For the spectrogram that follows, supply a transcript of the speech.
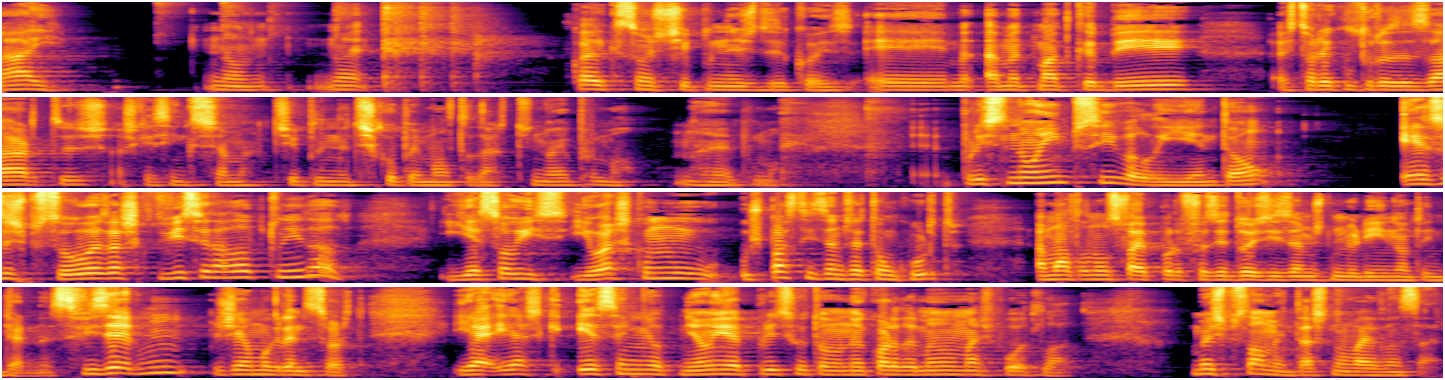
ai, não, não é. Quais é que são as disciplinas de coisa? É a Matemática B, a História e Cultura das Artes, acho que é assim que se chama, disciplina, desculpem, malta de artes, não é por mal, não é por mal. Por isso não é impossível, e então essas pessoas acho que devia ser dada a oportunidade. E é só isso. E eu acho que como o espaço de exames é tão curto, a malta não se vai pôr a fazer dois exames de melhoria em nota interna. Se fizer um, já é uma grande sorte. E, é, e acho que essa é a minha opinião e é por isso que eu estou na corda mão mais para o outro lado. Mas pessoalmente acho que não vai avançar.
